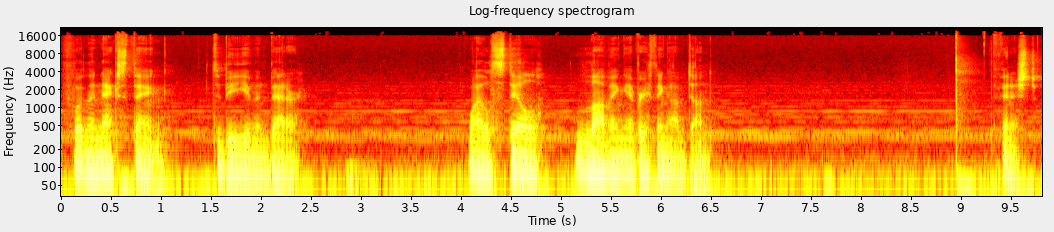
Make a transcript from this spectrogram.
for the next thing to be even better while still loving everything I've done. Finished.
